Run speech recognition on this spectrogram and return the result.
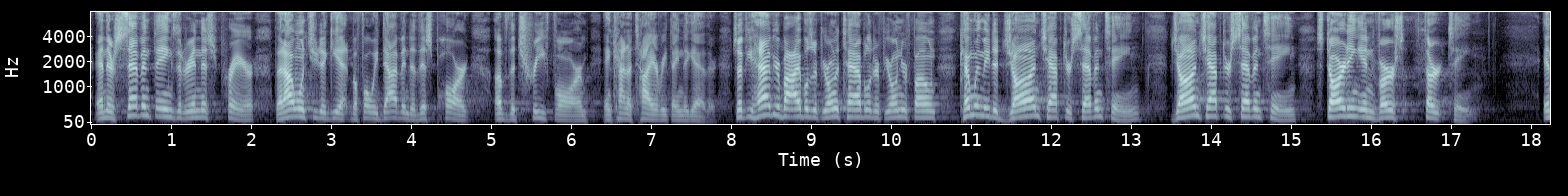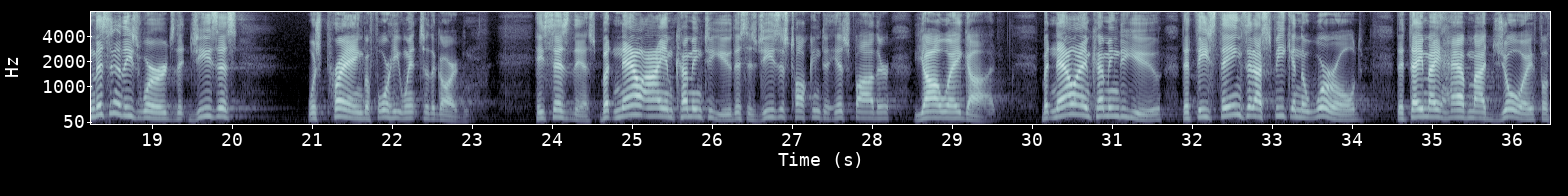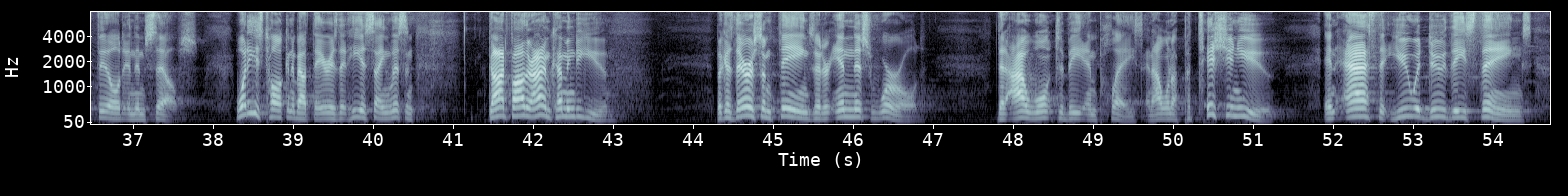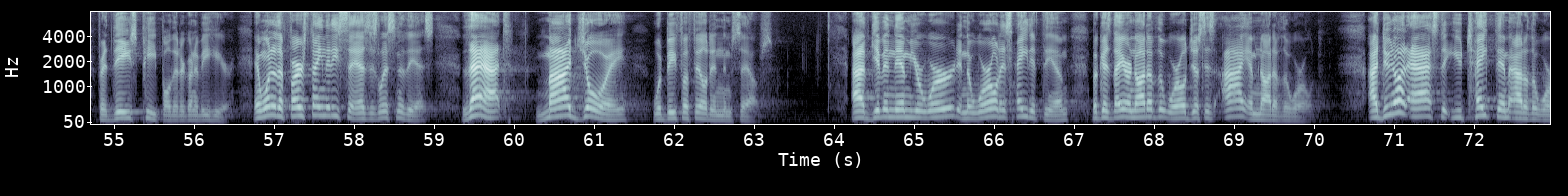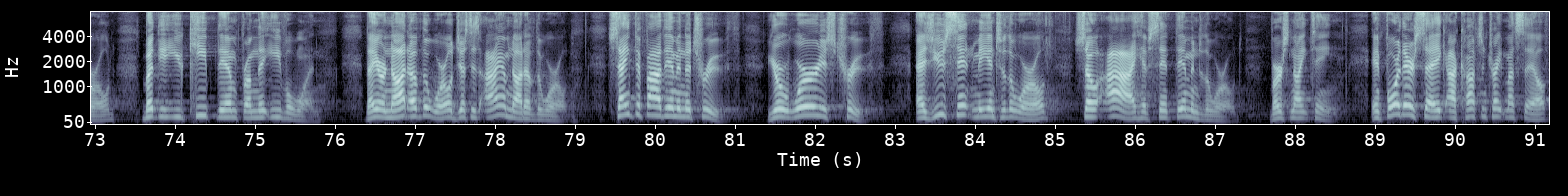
And there's seven things that are in this prayer that I want you to get before we dive into this part of the tree farm and kind of tie everything together. So if you have your Bibles, if you're on a tablet, or if you're on your phone, come with me to John chapter 17. John chapter 17, starting in verse 13. And listen to these words that Jesus was praying before he went to the garden. He says this, But now I am coming to you. This is Jesus talking to his Father, Yahweh God. But now I am coming to you that these things that I speak in the world, that they may have my joy fulfilled in themselves. What he is talking about there is that he is saying, Listen, God, Father, I am coming to you because there are some things that are in this world that I want to be in place, and I want to petition you and ask that you would do these things for these people that are going to be here. And one of the first thing that he says is listen to this that my joy would be fulfilled in themselves. I've given them your word, and the world has hated them because they are not of the world, just as I am not of the world. I do not ask that you take them out of the world, but that you keep them from the evil one. They are not of the world, just as I am not of the world. Sanctify them in the truth. Your word is truth. As you sent me into the world, so I have sent them into the world. Verse 19. And for their sake I concentrate myself,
